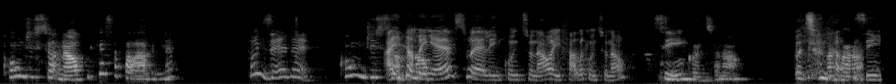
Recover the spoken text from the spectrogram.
Condicional, por que essa palavra, né? Pois é, né? Condicional. Aí também é, Suelen, condicional? Aí fala condicional? Sim, condicional. Condicional, uhum. sim.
